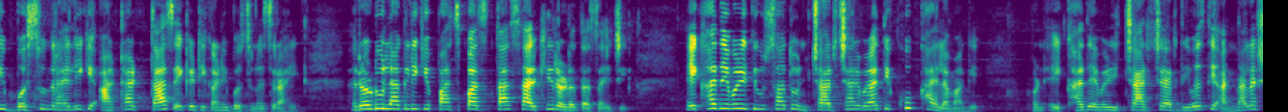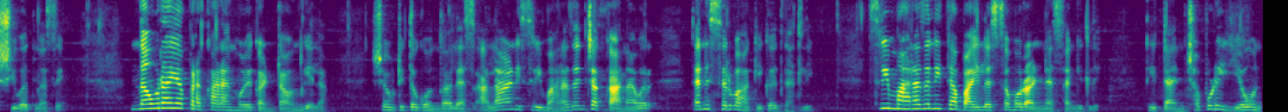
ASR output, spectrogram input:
ती बसून राहिली की आठ आठ तास एके ठिकाणी बसूनच राही. रडू लागली की पाच पाच तास सारखी रडत असायची. एखाद्या वेळी दिवसातून चार चार वेळा ती खूप खायला मागे पण एखाद्या वेळी चार चार दिवस ती अन्नाला शिवत नसे. नवरा या प्रकारांमुळे कंटाळून गेला. शेवटी तो गोंधळल्यास आला आणि श्री महाराजांच्या कानावर त्याने सर्व हकीकत घातली. श्री महाराजांनी त्या बाईला समोर आणण्यास सांगितले. ती त्यांच्यापुढे येऊन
